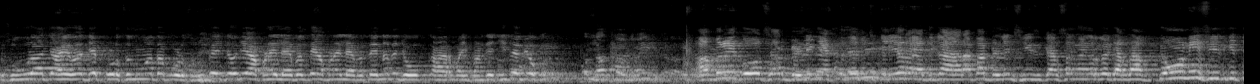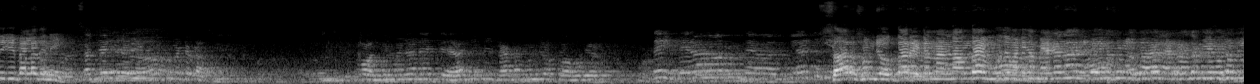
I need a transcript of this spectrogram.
ਕਸੂਰ ਆ ਚਾਹੇ ਉਹ ਜੇ ਪੁਲਿਸ ਨੂੰ ਆ ਤਾਂ ਪੁਲਿਸ ਨੂੰ ਭੇਜੋ ਜੇ ਆਪਣੇ ਲੈਵਲ ਤੇ ਆਪਣੇ ਲੈਵਲ ਤੇ ਇਹਨਾਂ ਤੇ ਜੋ ਕਾਰਵਾਈ ਬਣਦੀ ਹੈ ਜਿਹਦੇ ਵੀ ਉਹ ਆਪਣੇ ਕੋਲ ਸਰ ਬਿਲਡਿੰਗ ਐਕਟ ਦੇ ਵਿੱਚ ਕਲੀਅਰ ਅਧਿਕਾਰ ਆ, ਆਪਾਂ ਬਿਲਡਿੰਗ ਸੀਜ਼ ਕਰ ਸਕਦੇ ਹਾਂ ਅਗਰ ਕੋਈ ਕਰਦਾ ਕਿਉਂ ਨਹੀਂ ਸੀਜ਼ ਕੀਤੀ ਗਈ ਪਹਿਲੇ ਦਿਨ ਹੀ? ਸੰਜੇ ਜੀ ਮੇਰੀ ਇੱਕ ਮਿੰਟ ਗੱਲ ਸੁਣੋ ਤੁਹਾਨੂੰ ਇਹਨਾਂ ਨੇ ਕਿਹਾ ਜੀ ਵੀ ਸਾਡਾ ਸਮਝੌਤਾ ਹੋ ਗਿਆ। ਨਹੀਂ ਮੇਰਾ ਕਲਰਕ ਸਰ ਸਮਝੌਤਾ ਰਿਟਰਨ ਆਂਦਾ ਹੁੰਦਾ ਹੈ ਮੂੰਹ ਜਮਾਨੀ ਦਾ ਮੈਂ ਕਹਿੰਦਾ ਰਿਟਰਨ ਸਮਝੌਤਾ ਹੈ ਲੈਟਰ ਦਾ ਨਹੀਂ ਹੋ। ਜਾਂਦੀ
